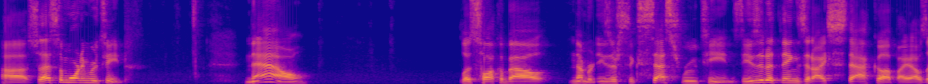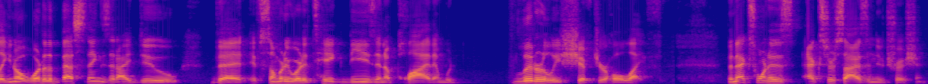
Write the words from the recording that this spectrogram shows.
Uh, so that's the morning routine. Now, let's talk about. Remember, these are success routines. These are the things that I stack up. I, I was like, you know, what are the best things that I do that if somebody were to take these and apply them would literally shift your whole life? The next one is exercise and nutrition,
